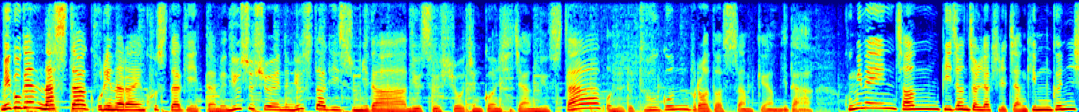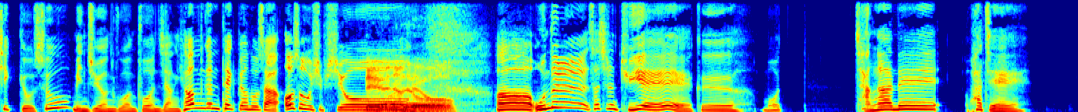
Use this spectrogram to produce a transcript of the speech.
미국엔 나스닥, 우리나라엔 코스닥이 있다면 뉴스쇼에는 뉴스닥이 있습니다. 뉴스쇼 증권시장 뉴스닥 오늘도 두 군 브러더스 함께합니다. 국민의힘 전 비전전략실장 김근식 교수, 민주연구원 부원장 현근택 변호사 어서 오십시오. 네, 안녕하세요. 아, 오늘 사실은 뒤에 그 뭐 장안의 화재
